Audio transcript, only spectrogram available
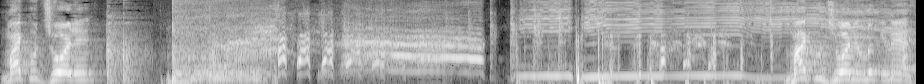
Michael Jordan. Michael Jordan looking ass.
